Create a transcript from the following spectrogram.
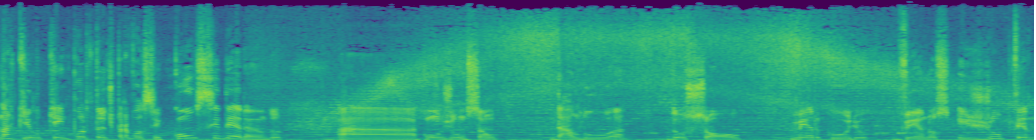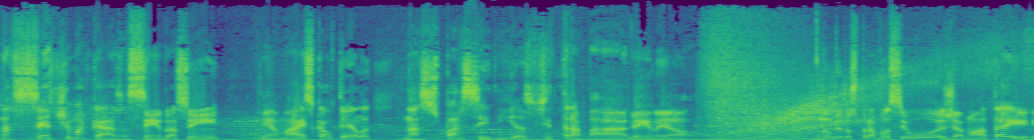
naquilo que é importante para você, considerando a conjunção da Lua, do Sol Mercúrio, Vênus e Júpiter na sétima casa. Sendo assim, tenha mais cautela nas parcerias de trabalho, hein, Leão? Números para você hoje, anota aí:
